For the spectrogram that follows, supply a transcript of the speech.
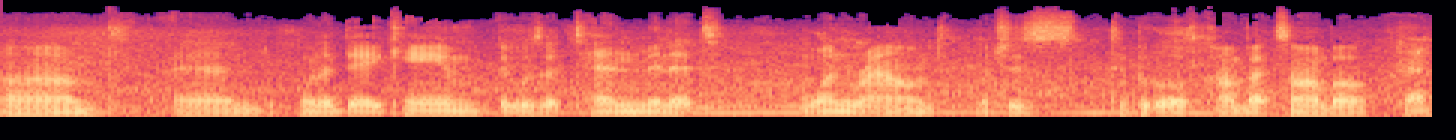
Um, and when the day came, it was a 10 minute one round, which is typical of combat sambo. Okay.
